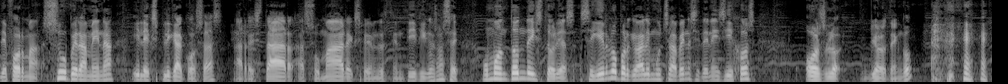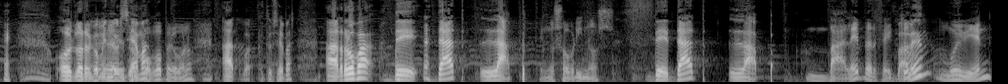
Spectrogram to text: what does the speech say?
de forma súper amena y le explica cosas, a restar, a sumar, experimentos científicos, no sé, un montón de historias. Seguirlo porque vale mucho la pena si tenéis hijos. Os lo, yo lo tengo. os lo recomiendo. que se llama. pero bueno. bueno, que tú sepas. Arroba de Lab. Tengo sobrinos. De Lab. Vale, perfecto. Muy bien.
